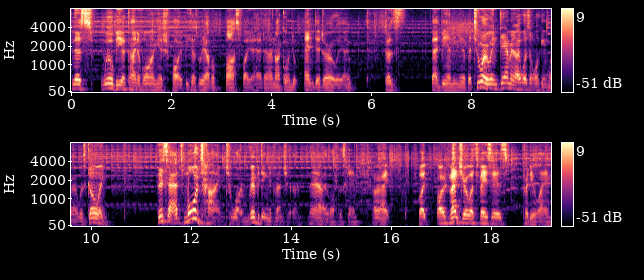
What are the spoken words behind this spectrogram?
This will be a kind of longish part because we have a boss fight ahead and I'm not going to end it early because that'd be ending it a bit too early and damn it I wasn't looking where I was going. This adds more time to our riveting adventure. Yeah, I love this game. Alright, but our adventure, let's face it, is pretty lame.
